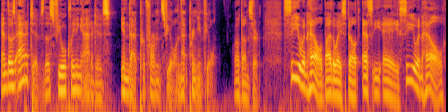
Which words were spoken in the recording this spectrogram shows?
and those additives, those fuel cleaning additives in that performance fuel, in that premium fuel. well done, sir. See You in Hell, by the way, spelled S E A. See You in Hell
